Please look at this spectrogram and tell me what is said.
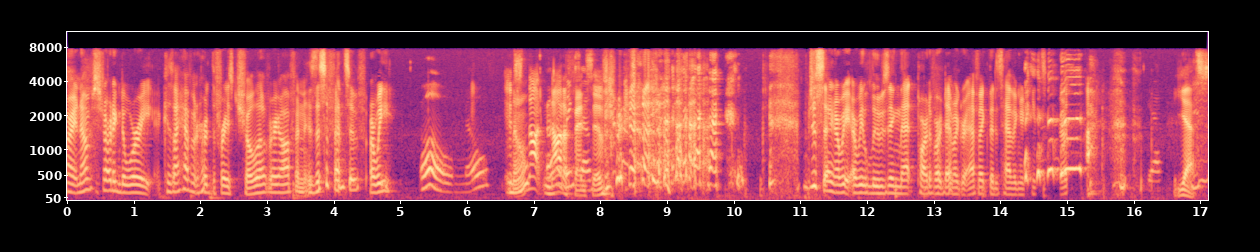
All right, now I'm starting to worry because I haven't heard the phrase chola very often. Is this offensive? Are we? Oh no. It's No? not don't not think so. offensive. I'm just saying, are we are we losing that part of our demographic that is having a keen cigar? Yeah. yes.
